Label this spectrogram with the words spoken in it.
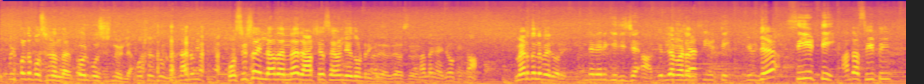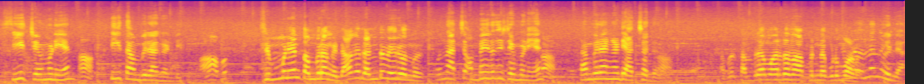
ഇപ്പൊ ഇപ്പോഴത്തെ പൊസിഷൻ എന്തായിരുന്നു? ഒരു പൊസിഷനും ഇല്ല. എന്നാലും പൊസിഷൻ ഇല്ലാതെ തന്നെ രാഷ്ട്രീയ സേവനം ചെയ്തുകൊണ്ടിരിക്കുന്നത് അതെ, അതെ. നല്ല കാര്യം. ഓക്കെ ആ. മേഡത്തിന്റെ പേര് പറയും. എന്റെ പേര് ഗിരിജ. ആ Girija madam. C T. Girija? C T. എന്താ C T? C Chemmaniyan. T T Thampurankandi ആ അപ്പം ചിമ്മണിയൻ തമ്പുരാൻ കണ്ടി ആകെ രണ്ട് പേര് വന്ന്. ഒന്ന് അച്ഛൻ അമ്മേനത് ചെമ്മണിയൻ. തമ്പുരാങ്കണ്ടി അച്ഛന്റെ. അപ്പോൾ തമ്പുരാന്മാരുടെ നാ- പിന്നെ കുടുംബമാണ്. ഒന്നൊന്നുമില്ല.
